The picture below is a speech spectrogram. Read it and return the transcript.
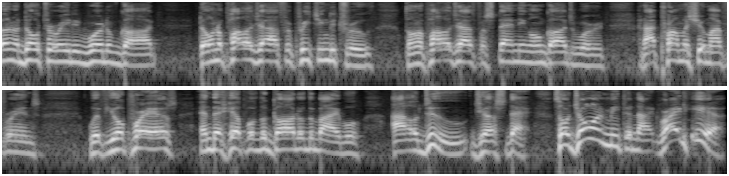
unadulterated word of God. Don't apologize for preaching the truth. Don't apologize for standing on God's word. And I promise you, my friends, with your prayers and the help of the God of the Bible, I'll do just that. So join me tonight right here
